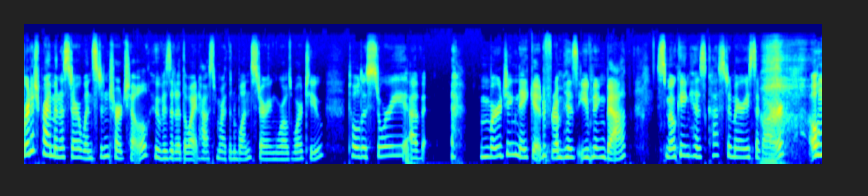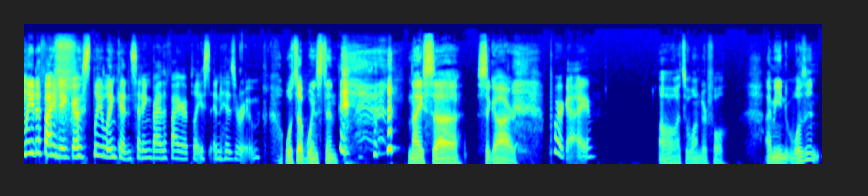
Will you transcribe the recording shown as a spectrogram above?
British Prime Minister Winston Churchill, who visited the White House more than once during World War II, told a story of emerging naked from his evening bath, smoking his customary cigar, only to find a ghostly Lincoln sitting by the fireplace in his room. What's up, Winston? nice uh, cigar. Poor guy. Oh, it's wonderful. I mean, wasn't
